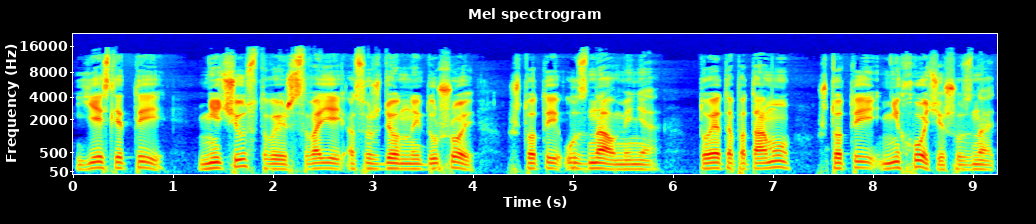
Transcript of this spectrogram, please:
если ты не чувствуешь своей осужденной душой, что ты узнал меня, то это потому, что ты не хочешь узнать.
